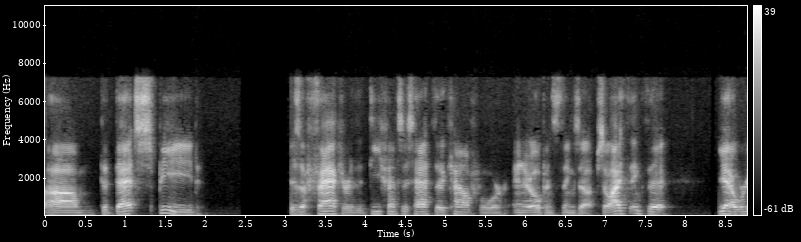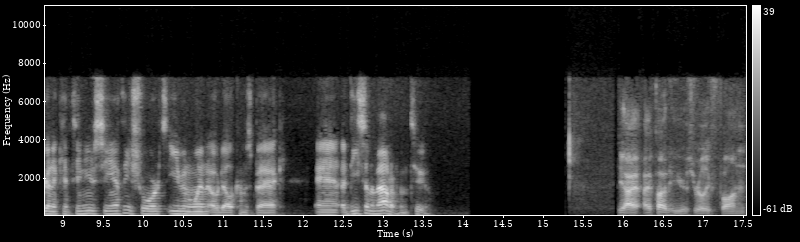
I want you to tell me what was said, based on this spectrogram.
um, that that speed is a factor that defenses have to account for, and it opens things up. So I think that yeah, we're going to continue to see Anthony Schwartz even when Odell comes back, and a decent amount of him too. Yeah, I, I thought he was really fun,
